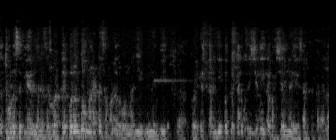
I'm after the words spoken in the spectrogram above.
थोडस क्लिअर झाल्यासारखं वाटतंय परंतु मराठा समाजाला पण माझी एक विनंती थोडक्यात कारण ही पत्रकार परिषद एका भाषण नाही सारखं करायला.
